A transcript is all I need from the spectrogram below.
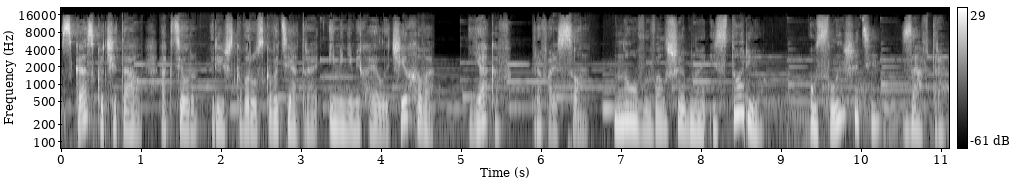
Сказку читал актер Рижского русского театра имени Михаила Чехова Яков Рафальсон. Новую волшебную историю услышите завтра.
